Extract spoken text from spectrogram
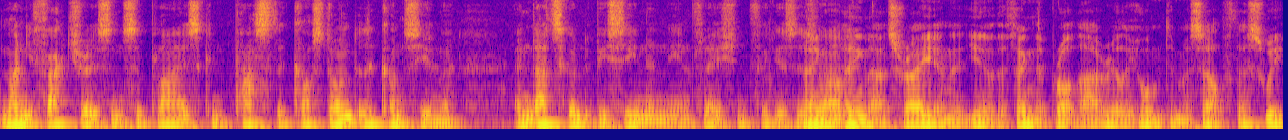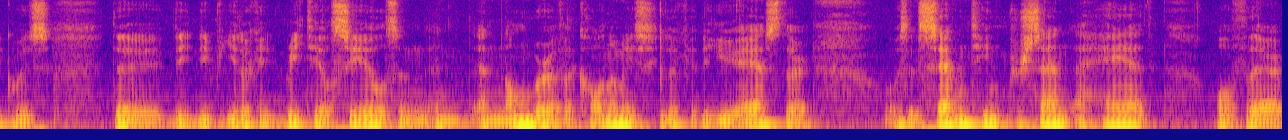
manufacturers and suppliers can pass the cost on to the consumer, and that's going to be seen in the inflation figures I as think, well. I think that's right, and you know the thing that brought that really home to myself this week was the, the, if you look at retail sales and and a number of economies. You look at the US, they're what was it seventeen percent ahead of their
